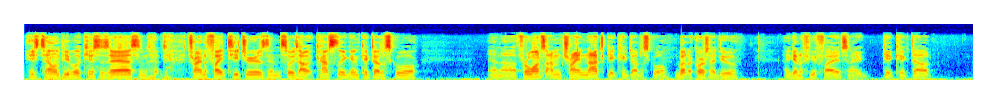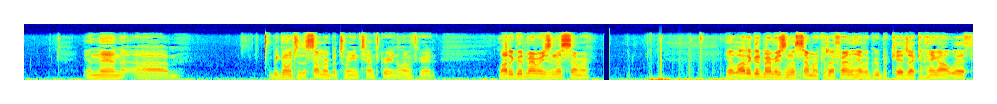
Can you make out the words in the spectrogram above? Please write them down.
he's telling people to kiss his ass and trying to fight teachers, and so he's out constantly getting kicked out of school. And uh, for once, I'm trying not to get kicked out of school, but of course I do. I get in a few fights and I get kicked out. And then um, we go into the summer between 10th grade and 11th grade. A lot of good memories in this summer. Yeah, a lot of good memories in this summer because I finally have a group of kids I can hang out with,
